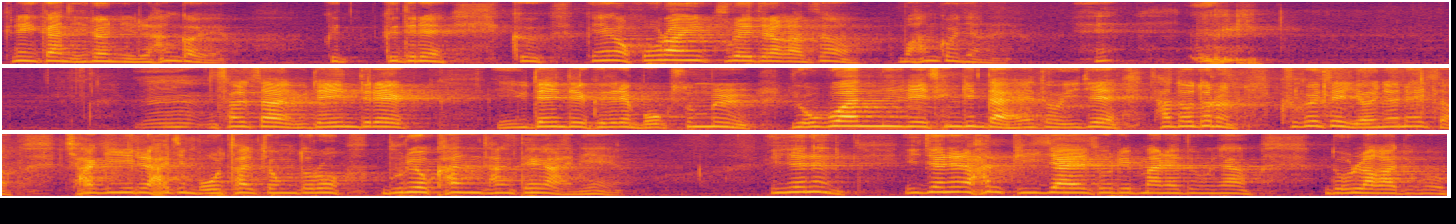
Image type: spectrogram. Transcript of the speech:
그러니까 이런 일을 한 거예요. 그 그들의 그 그냥 호랑이 굴에 들어가서 뭐 한 거잖아요. 예? 음, 설사 유대인들의 유대인들이 그들의 목숨을 요구한 일이 생긴다 해도 이제 사도들은 그것에 연연해서 자기 일을 하지 못할 정도로 무력한 상태가 아니에요. 이제는 이전에는 한 비자의 소리만 해도 그냥 놀라가지고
